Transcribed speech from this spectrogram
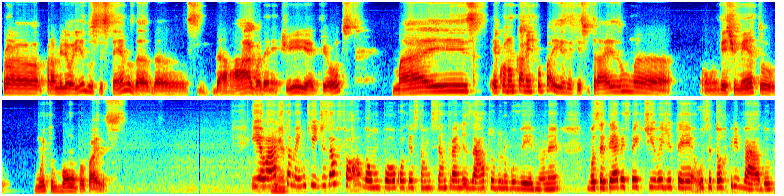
para a melhoria dos sistemas, da, da água, da energia, entre outros, mas economicamente para o país, né? que isso traz uma, um investimento muito bom para o país. E eu acho é. também que desafoga um pouco a questão de centralizar tudo no governo, né? Você ter a perspectiva de ter o setor privado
